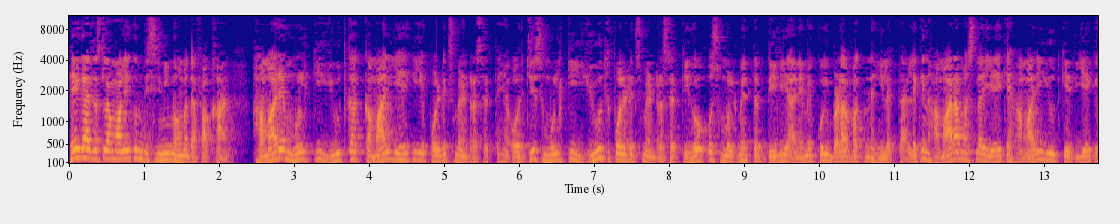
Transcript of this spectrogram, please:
Hey guys, Assalamu Alaikum. This is me, Muhammad Afaq Khan. ہمارے ملک کی یوتھ کا کمال یہ ہے کہ یہ پولیٹکس میں انٹرسٹ رکھتے ہیں اور جس ملک کی یوتھ پولیٹکس میں انٹرسٹ رکھتی ہو، اس ملک میں تبدیلی آنے میں کوئی بڑا وقت نہیں لگتا۔ لیکن ہمارا مسئلہ یہ ہے کہ ہماری یوتھ کہتی ہے کہ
